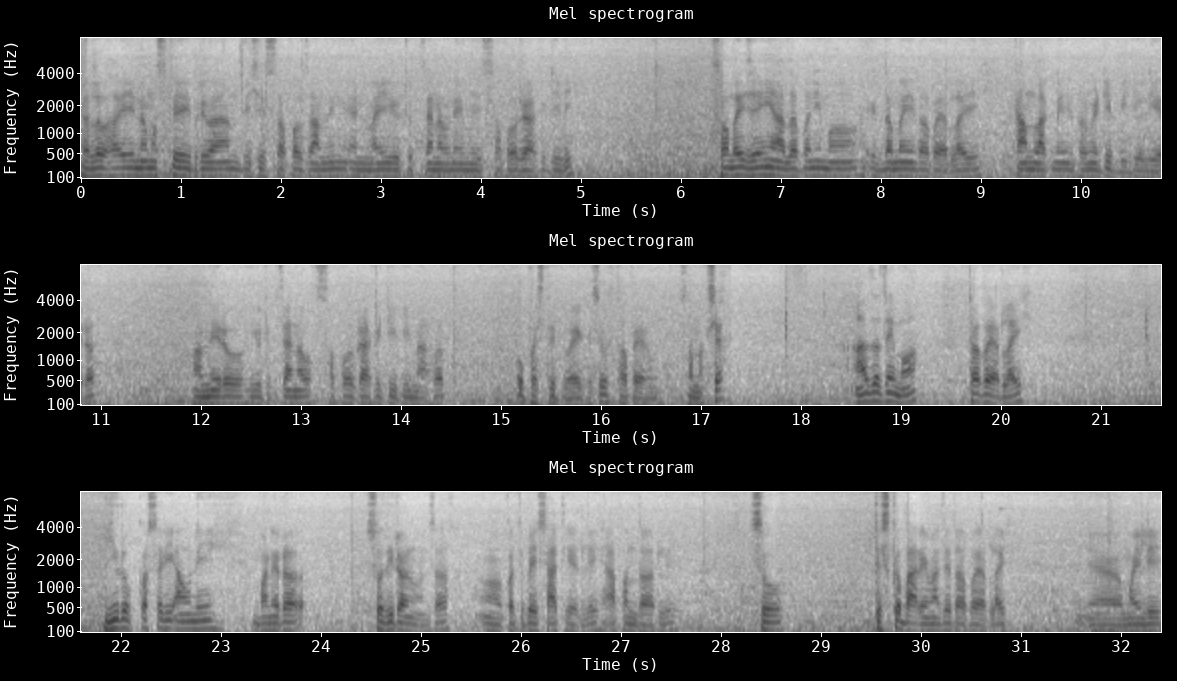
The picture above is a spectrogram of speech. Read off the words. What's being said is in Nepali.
Hello, hi, namaste everyone. This is Safal Chamling and my YouTube channel name is Safal Graphy TV. सधैँ चाहिँ आज पनि म एकदमै तपाईँहरूलाई काम लाग्ने इन्फर्मेटिभ भिडियो लिएर मेरो YouTube channel Safal graphy TV मार्फत उपस्थित भएको छु तपाईँहरू समक्ष आज चाहिँ म तपाईँहरूलाई युरोप कसरी आउने भनेर सोधिरहनुहुन्छ कतिपय साथीहरूले आफन्तहरूले सो त्यसको बारेमा चाहिँ तपाईँहरूलाई मैले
